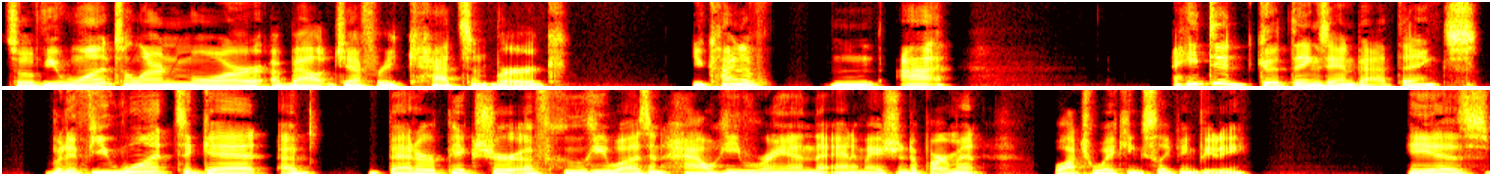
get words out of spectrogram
So if you want to learn more about Jeffrey Katzenberg, you kind of I he did good things and bad things. But if you want to get a better picture of who he was and how he ran the animation department, watch Waking Sleeping Beauty. He is,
